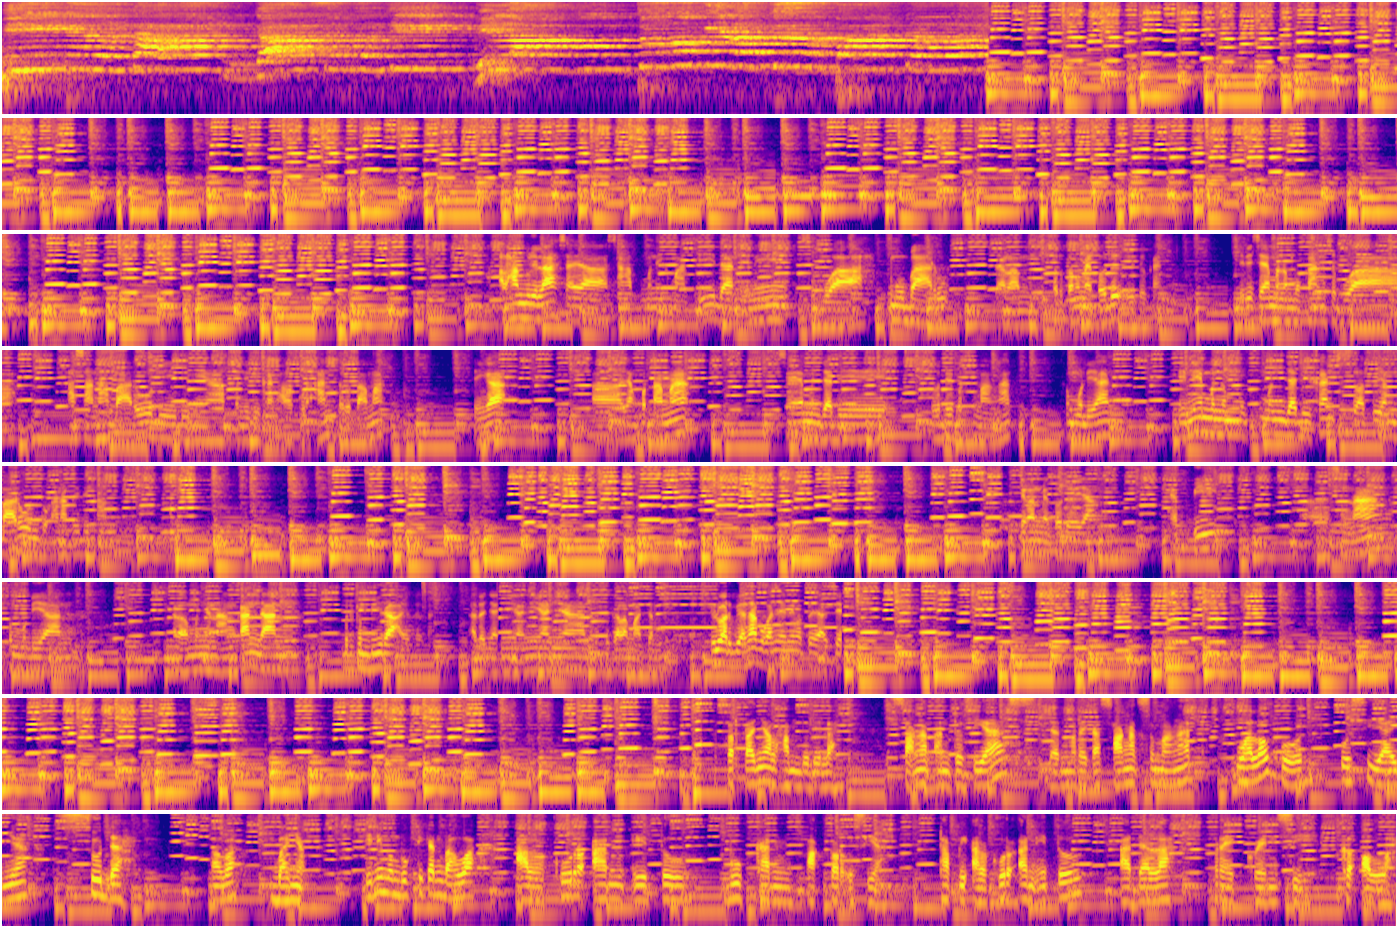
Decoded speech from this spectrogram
He Alhamdulillah saya sangat menikmati dan ini sebuah ilmu baru dalam terutama metode gitu kan. Jadi saya menemukan sebuah hasanah baru di dunia pendidikan Al-Quran terutama sehingga eh, yang pertama saya menjadi lebih bersemangat kemudian ini menjadikan sesuatu yang baru untuk anak didik dengan metode yang happy, eh, senang, kemudian eh, menyenangkan dan bergembira gitu kan. Ada nyanyi-nyanyiannya dan segala macam. Luar biasa pokoknya ini metode ya. Pesertanya Alhamdulillah sangat antusias dan mereka sangat semangat walaupun usianya sudah apa banyak. Ini membuktikan bahwa Al-Quran itu bukan faktor usia, tapi Al-Quran itu adalah frekuensi ke Allah.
